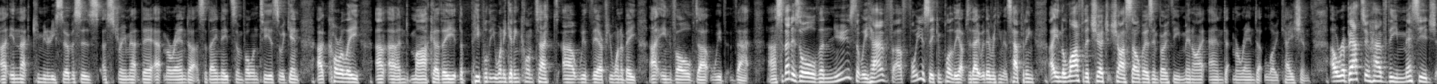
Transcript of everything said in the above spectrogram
uh, in that community services uh, stream out there at Miranda. So they need some volunteers. So again, uh, Coralie uh, and Mark are the, the people that you want to get in contact uh, with there if you want to be involved with that. So that is all the news that we have for you. So you're completely up to date with everything that's happening in the life of the church at Shire Salvos in both the Menai and Miranda location. We're about to have the message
